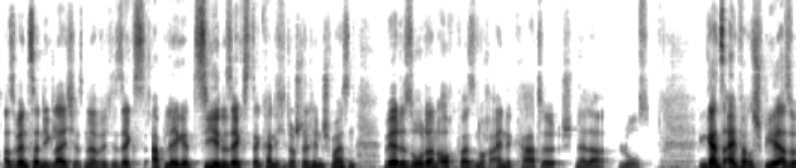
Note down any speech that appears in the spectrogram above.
Also wenn es dann die gleiche ist, ne? wenn ich eine 6 ablege, ziehe eine 6, dann kann ich die noch schnell hinschmeißen, werde so dann auch quasi noch eine Karte schneller los. Ein ganz einfaches Spiel, also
